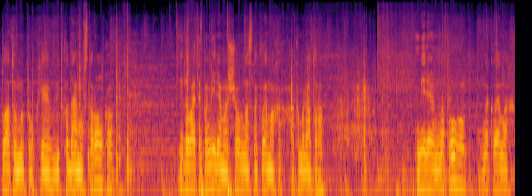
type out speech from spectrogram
Плату ми поки відкладаємо в сторонку. І давайте поміряємо, що в нас на клемах акумулятора. Міряємо напругу на клемах,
